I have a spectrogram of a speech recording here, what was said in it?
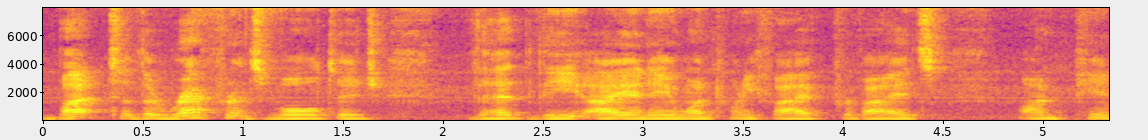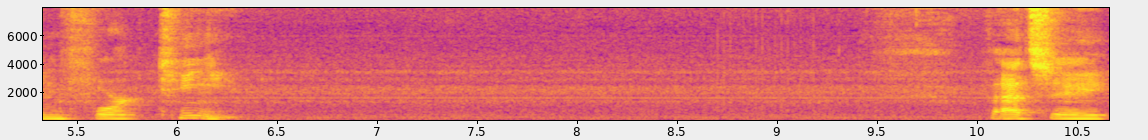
but to the reference voltage that the INA 125 provides on pin 14. That's a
